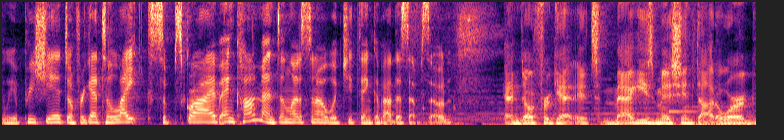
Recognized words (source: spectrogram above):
We appreciate it. Don't forget to like, subscribe, and comment and let us know what you think about this episode. And don't forget, it's maggiesmission.org.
